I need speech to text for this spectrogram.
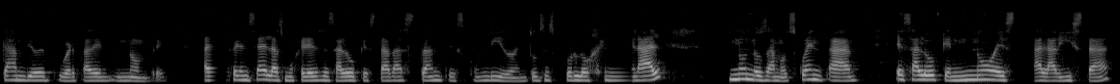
cambio de pubertad en un hombre. A diferencia de las mujeres es algo que está bastante escondido. Entonces por lo general no nos damos cuenta, es algo que no está a la vista.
